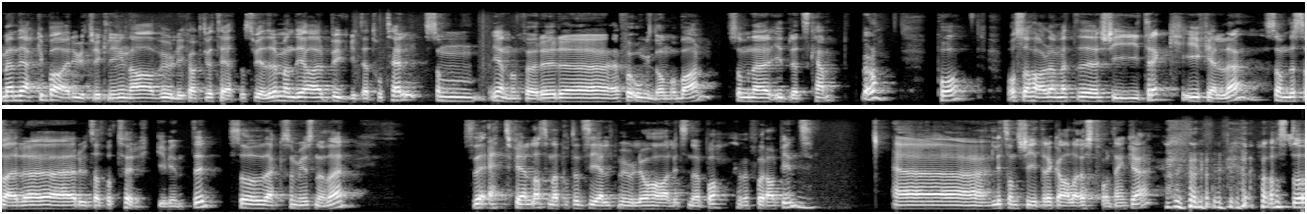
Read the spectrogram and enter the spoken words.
Men det er ikke bare utviklingen av ulike aktiviteter osv., men de har bygget et hotell som gjennomfører uh, for ungdom og barn, som det er idrettscamp på. Og så har de et eh, skitrekk i fjellet, som dessverre er utsatt for tørke i vinter. Så det er ikke så mye snø der. Så det er ett fjell da, som det er potensielt mulig å ha litt snø på for alpint. Eh, litt sånn skitrekk à la Østfold, tenker jeg. og, så,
